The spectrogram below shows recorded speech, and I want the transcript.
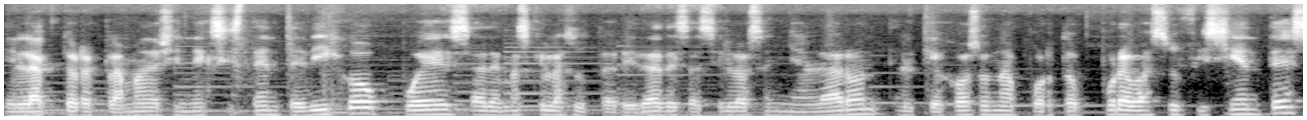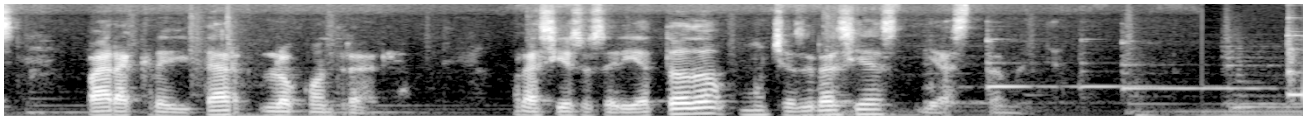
El acto reclamado es inexistente, dijo, pues además que las autoridades así lo señalaron, el quejoso no aportó pruebas suficientes para acreditar lo contrario. Ahora sí, eso sería todo. Muchas gracias y hasta mañana.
